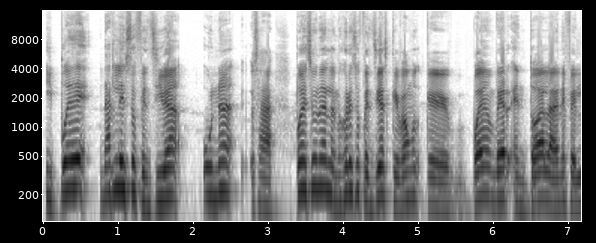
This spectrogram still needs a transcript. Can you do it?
y puede darle esta ofensiva una, o sea, puede ser una de las mejores ofensivas que vamos que pueden ver en toda la NFL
